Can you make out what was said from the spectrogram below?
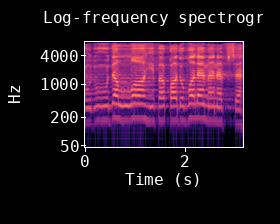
حُدُودَ اللَّهِ فَقَدْ ظَلَمَ نَفْسَهُ ۚ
